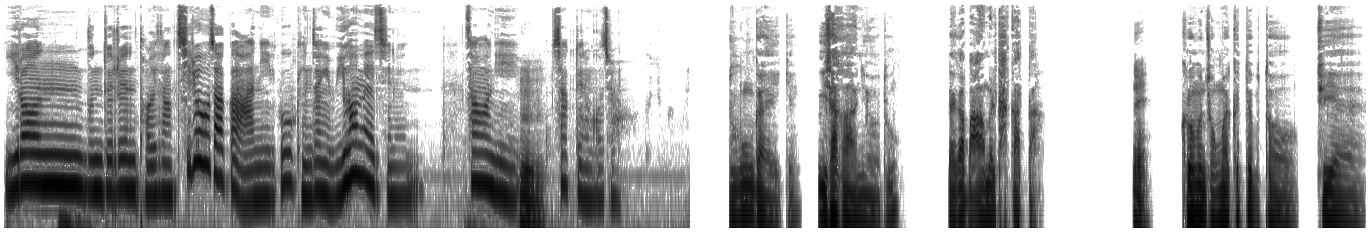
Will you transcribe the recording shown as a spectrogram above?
이런 분들은 더 이상 치료자가 아니고 굉장히 위험해지는 상황이 음. 시작되는 거죠. 누군가에게 의사가 아니어도 내가 마음을 닦았다. 네. 그러면 정말 그때부터 뒤에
